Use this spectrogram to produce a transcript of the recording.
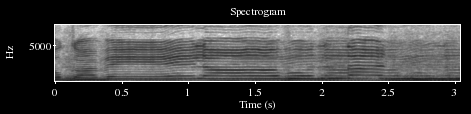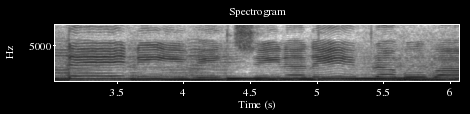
ఒకవేళ ఉందంటే నీవిచ్చినదే ప్రభువా.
